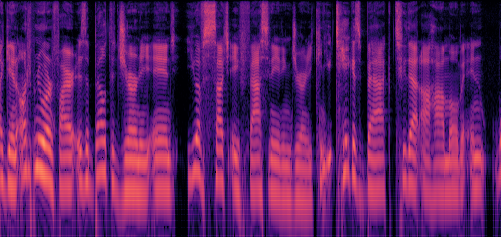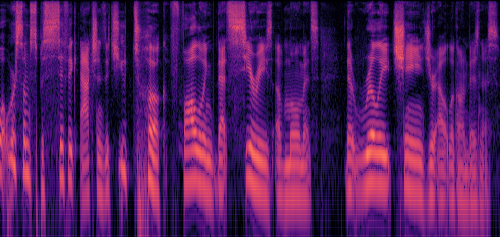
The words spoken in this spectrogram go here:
Again, Entrepreneur on Fire is about the journey, and you have such a fascinating journey. Can you take us back to that aha moment? And what were some specific actions that you took following that series of moments that really changed your outlook on business?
